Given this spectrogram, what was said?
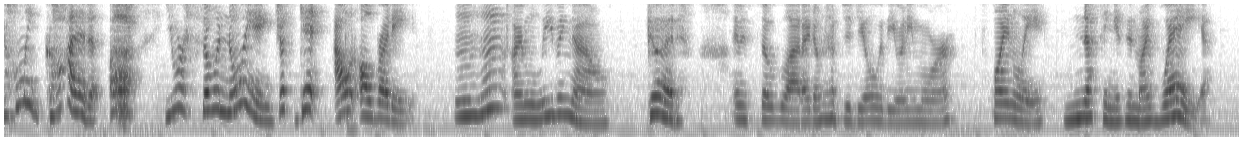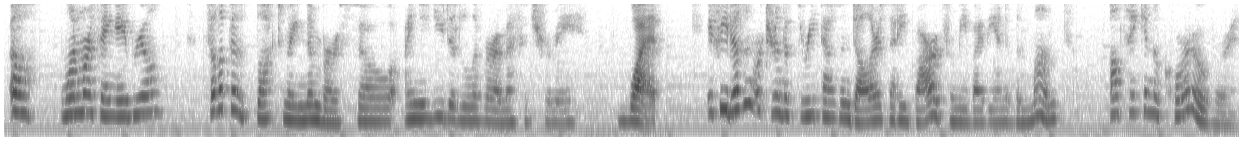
Oh my god! Ugh! You are so annoying! Just get out already! Mm-hmm, I'm leaving now. Good. I'm so glad I don't have to deal with you anymore. Finally, nothing is in my way. Oh, one more thing, Abriel. Philip has blocked my number, so I need you to deliver a message for me. What? If he doesn't return the $3,000 that he borrowed from me by the end of the month, I'll take him to court over it.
